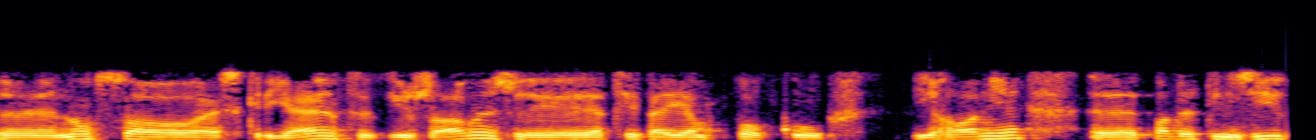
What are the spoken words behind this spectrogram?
eh, não só as crianças e os jovens, eh, essa ideia é um pouco errónea, eh, pode atingir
